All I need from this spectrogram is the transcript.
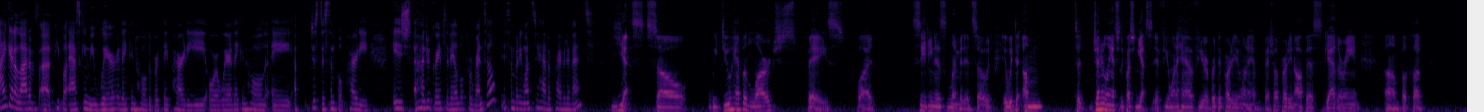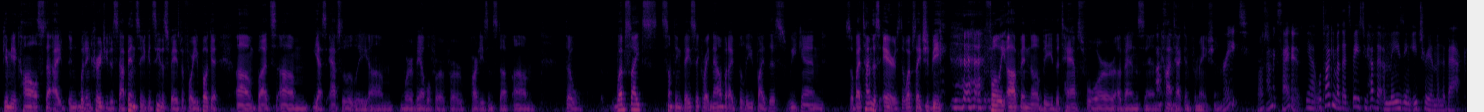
I get a lot of uh, people asking me where they can hold a birthday party or where they can hold a, a just a simple party. Is 100 grapes available for rental if somebody wants to have a private event? Yes. So we do have a large space, but seating is limited. So it, would um to generally answer the question, yes. If you want to have your birthday party, you want to have a bachelor party, an office gathering, um, book club, give me a call. St- I in- would encourage you to stop in so you could see the space before you book it. Um, but um, yes, absolutely, um, we're available for for parties and stuff. Um, the website's something basic right now, but I believe by this weekend. So by the time this airs, the website should be fully up, and there'll be the tabs for events and Awesome. contact information. Great. Awesome. I'm excited. Yeah, well, talking about that space, you have that amazing atrium in the back.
